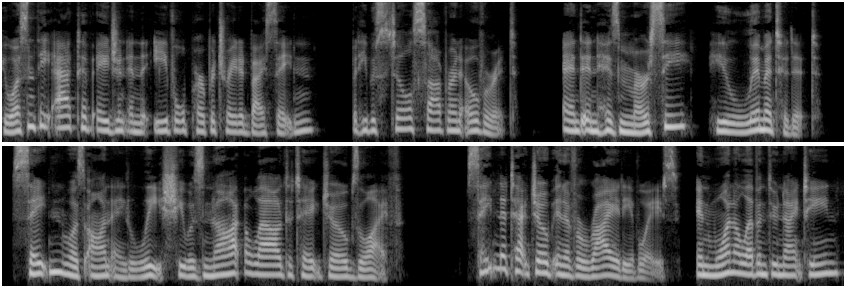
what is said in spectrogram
He wasn't the active agent in the evil perpetrated by Satan, but he was still sovereign over it. And in his mercy, he limited it. Satan was on a leash. He was not allowed to take Job's life. Satan attacked Job in a variety of ways. In 111 through 19,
